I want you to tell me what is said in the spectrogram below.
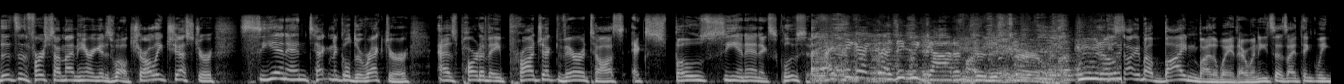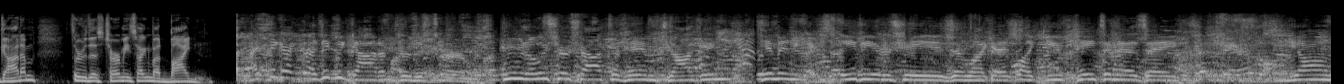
this is the first time I'm hearing it as well. Charlie Chester, CNN technical director, as part of a Project Veritas exposed CNN exclusive. I think I, I think we got him through this term. We would He's talking about Biden, by the way, there. When he says, I think we got him through this term, he's talking about Biden. I think I, I think we got him through this term. We would always show shots of him jogging, him in aviator shades, and like a, like you paint him as a young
